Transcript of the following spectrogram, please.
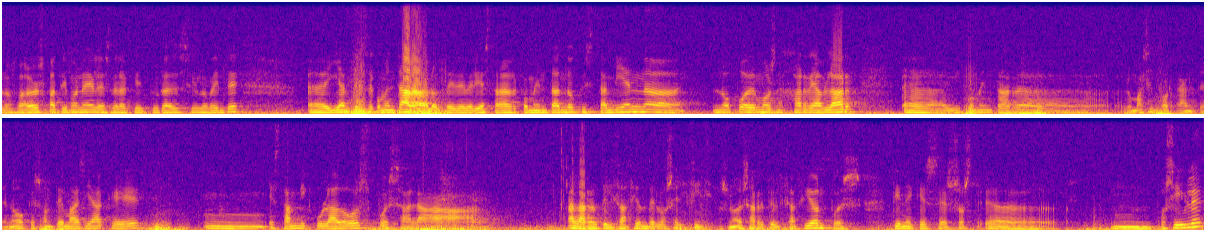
los valores patrimoniales de la arquitectura del siglo XX, eh, y antes de comentar a lo que debería estar comentando, que también no podemos dejar de hablar eh, y comentar eh, lo más importante, ¿no? que son temas ya que mm, están vinculados pues, a, la, a la reutilización de los edificios. ¿no? Esa reutilización pues, tiene que ser eh, mm, posible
